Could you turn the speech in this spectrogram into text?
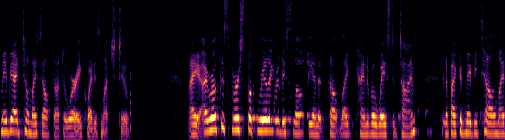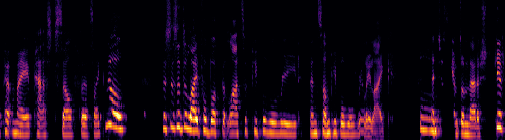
maybe I'd tell myself not to worry quite as much too. I, I wrote this first book really, really slowly, and it felt like kind of a waste of time. And if I could maybe tell my my past self that's like, no, this is a delightful book that lots of people will read and some people will really like, mm. and just give them that give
